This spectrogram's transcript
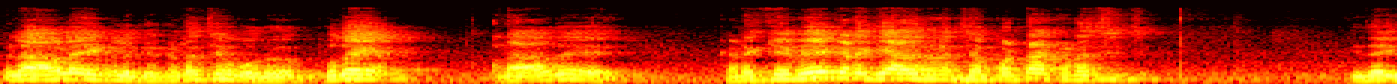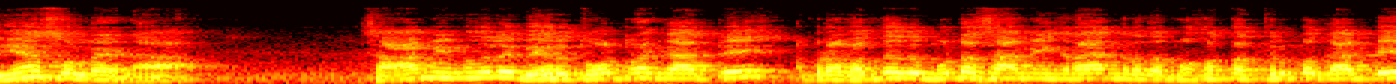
விழாவில் எங்களுக்கு கிடைச்ச ஒரு புதயம் அதாவது கிடைக்கவே கிடைக்காதுன்னு நினச்ச பட்டா கிடச்சிச்சு. இதை ஏன் சொல்கிறேன்னா சாமி முதல்ல வேறு தோற்றம் காட்டி அப்புறம் வந்தது மூட்டை சாமிங்கிறாங்கிறத முகத்தை திரும்ப காட்டி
